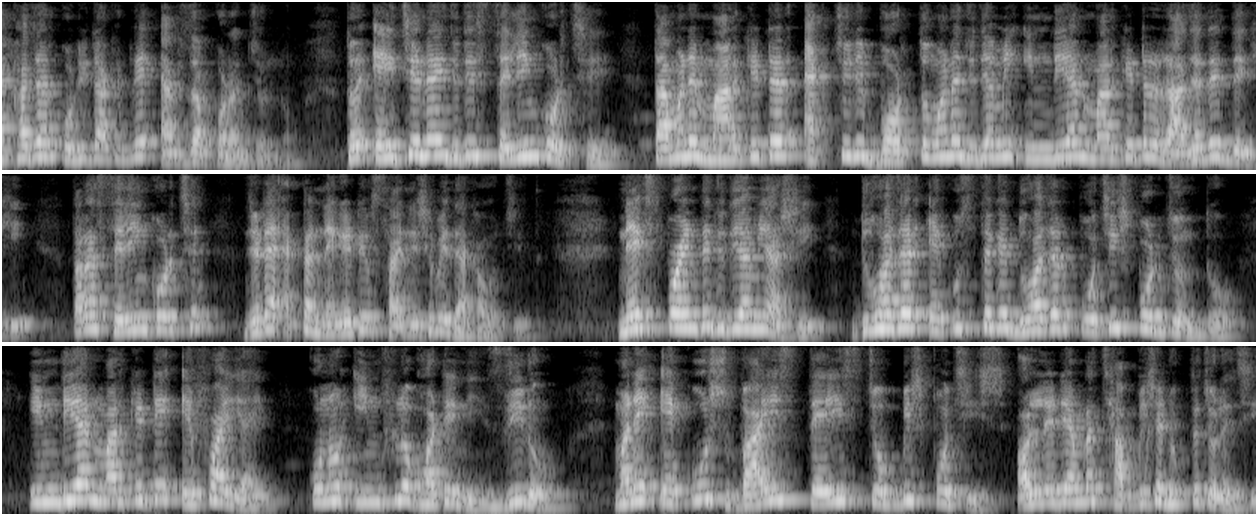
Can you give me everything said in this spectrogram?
এক হাজার কোটি টাকাকে অ্যাবজর্ব করার জন্য। তো এইচএনআই যদি সেলিং করছে, তার মানে মার্কেটের অ্যাকচুয়ালি বর্তমানে যদি আমি ইন্ডিয়ান মার্কেটের রাজাদের দেখি, তারা সেলিং করছে, যেটা একটা নেগেটিভ সাইন হিসেবেই দেখা উচিত। নেক্সট পয়েন্টে যদি আমি আসি দু একুশ থেকে দু পঁচিশ পর্যন্ত ইন্ডিয়ান মার্কেটে এফআইআই কোনো ইনফ্লো ঘটেনি জিরো মানে একুশ, বাইশ, তেইশ, চব্বিশ, পঁচিশ অলরেডি আমরা ছাব্বিশে ঢুকতে চলেছি।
